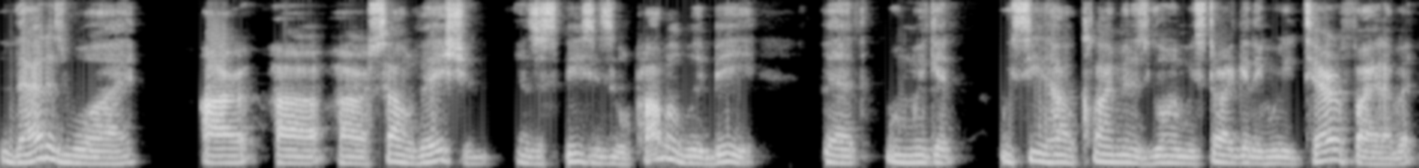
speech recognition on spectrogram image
That is why our our our salvation as a species will probably be that when we get we see how climate is going, we start getting really terrified of it.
